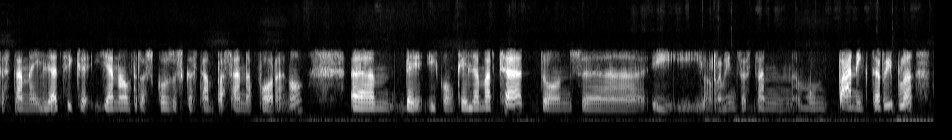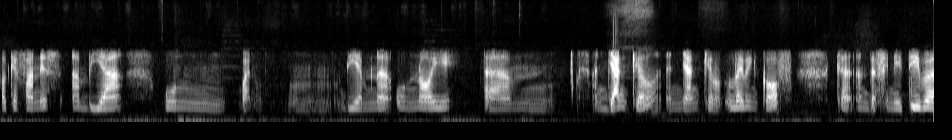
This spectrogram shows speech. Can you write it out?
que estan aïllats i que hi ha altres coses que estan passant a fora, no? Eh, bé, i com que ell ha marxat, doncs, eh, i, i els rabins estan en un pànic terrible, el que fan és enviar un, bueno, diguem-ne, un noi eh, en Yankel, en Yankel Levinkov, que en definitiva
